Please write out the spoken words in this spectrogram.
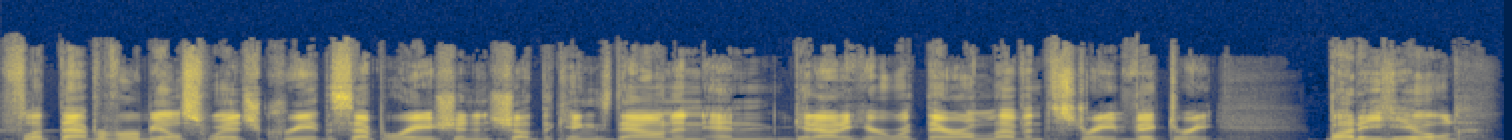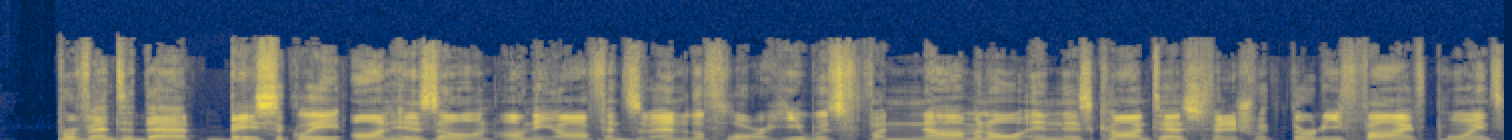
flip that proverbial switch create the separation, and shut the Kings down and, and get out of here with their 11th straight victory. Buddy Hield prevented that basically on his own on the offensive end of the floor. He was phenomenal in this contest, finished with 35 points.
